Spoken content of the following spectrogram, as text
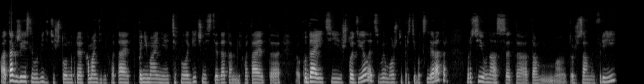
А также, если вы видите, что, например, команде не хватает понимания технологичности, да, там не хватает, э, куда идти, что делать, вы можете прийти в акселератор. В России у нас это там э, то же самое Free,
